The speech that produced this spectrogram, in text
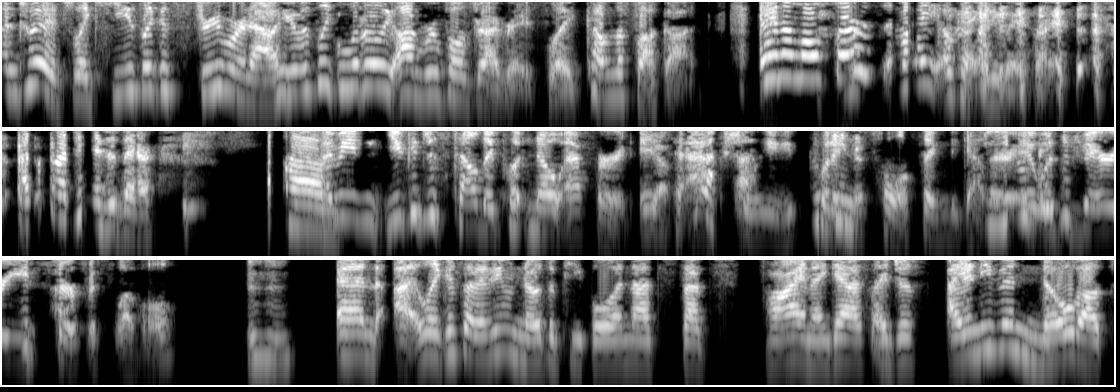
on Twitch. Like he's like a streamer now. He was like literally on RuPaul's Drag Race. Like come the fuck on. And on All Stars. Am I okay? Anyway, sorry. I don't want to tangent there. Um, I mean, you could just tell they put no effort Yeah. into actually putting mean, this whole thing together. It was very surface level. hmm And I, like I said, I didn't even know the people, and that's that's fine, I guess. I just I didn't even know about.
